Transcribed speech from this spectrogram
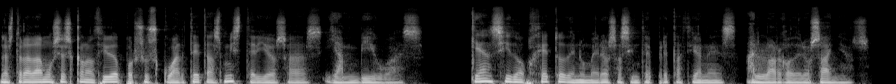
Nostradamus es conocido por sus cuartetas misteriosas y ambiguas, que han sido objeto de numerosas interpretaciones a lo largo de los años.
